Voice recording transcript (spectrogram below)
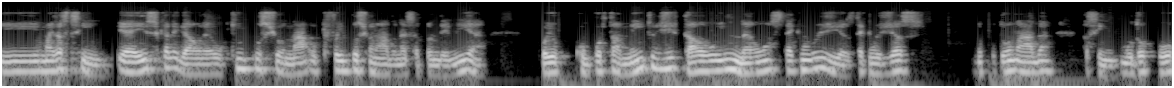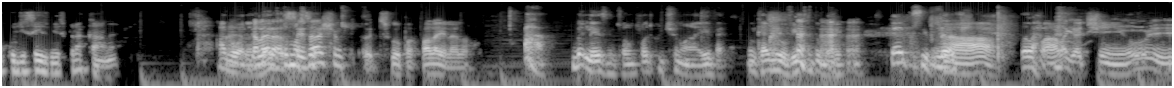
E, mas assim, é isso que é legal, né? O que impulsionar, o que foi impulsionado nessa pandemia foi o comportamento digital e não as tecnologias. As tecnologias não mudou nada, assim, mudou pouco de seis meses para cá, né? Agora, galera, vocês acham? Desculpa, fala aí, Lelo. Ah, beleza, então pode continuar aí, velho. Não quer me ouvir, tudo bem. Quero que se Não, fala, gatinho. Ui.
